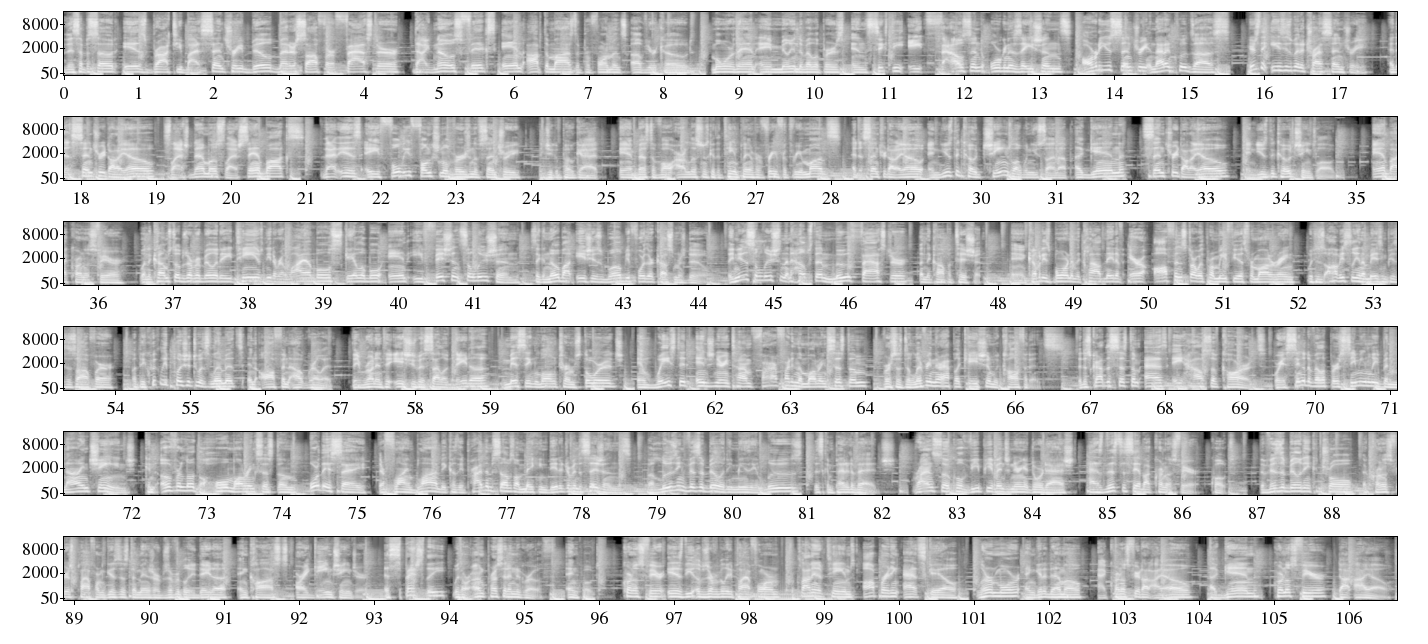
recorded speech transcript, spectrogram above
This episode is brought to you by Sentry. Build better software faster, diagnose, fix, and optimize the performance of your code. More than a million developers and 68,000 organizations already use Sentry, and that includes us. Here's the easiest way to try Sentry. Head to sentry.io slash demo slash sandbox. That is a fully functional version of Sentry that you can poke at. And best of all, our listeners get the team plan for free for three months. at Sentry.io and use the code CHANGELOG when you sign up. Again, Sentry.io and use the code CHANGELOG. And by Chronosphere. When it comes to observability, teams need a reliable, scalable, and efficient solution so they can know about issues well before their customers do. They need a solution that helps them move faster than the competition. And companies born in the cloud native era often start with Prometheus for monitoring, which is obviously an amazing piece of software, but they quickly push it to its limits and often outgrow it. They run into issues with siloed data, missing long term storage, and wasted engineering time firefighting the monitoring system versus delivering their application with confidence. They describe the system as a house of cards, where a single developer's seemingly benign change can overload the whole monitoring system, or they say they're flying blind because they pride themselves on making data driven decisions, but losing visibility means they lose this competitive edge. Ryan Sokol, VP of Engineering at DoorDash, has this to say about Chronosphere quote, the visibility and control that Chronosphere's platform gives us to manage our observability data and costs are a game changer, especially with our unprecedented growth. End quote. Chronosphere is the observability platform for cloud native teams operating at scale. Learn more and get a demo at chronosphere.io. Again, chronosphere.io.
